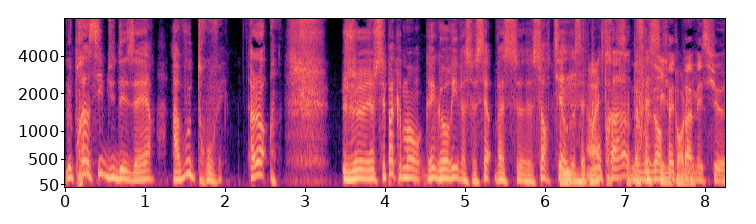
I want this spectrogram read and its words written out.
le principe du désert à vous de trouver. Alors, je ne sais pas comment Grégory va se, ser- va se sortir de cette Ouais, contrainte. Ne vous en faites pas, lui. messieurs.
